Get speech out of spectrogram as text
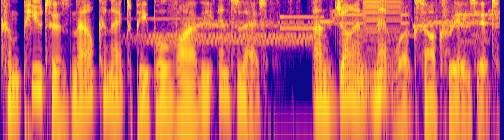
Computers now connect people via the internet, and giant networks are created.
